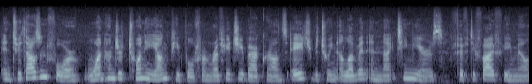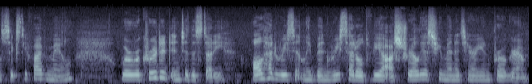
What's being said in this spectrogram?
In 2004, 120 young people from refugee backgrounds aged between 11 and 19 years, 55 female, 65 male, were recruited into the study. All had recently been resettled via Australia's humanitarian program.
